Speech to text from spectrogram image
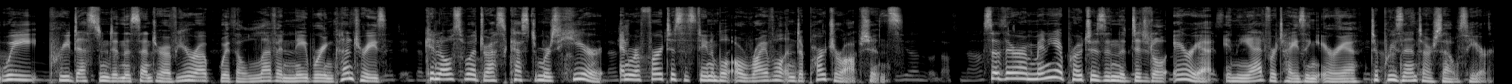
We, predestined in the center of Europe with 11 neighboring countries, can also address customers here and refer to sustainable arrival and departure options. So there are many approaches in the digital area, in the advertising area, to present ourselves here.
